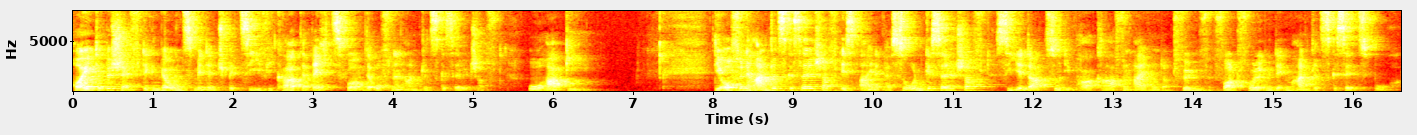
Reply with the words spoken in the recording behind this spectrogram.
Heute beschäftigen wir uns mit den Spezifika der Rechtsform der offenen Handelsgesellschaft, OHG. Die offene Handelsgesellschaft ist eine Personengesellschaft, siehe dazu die Paragraphen 105 fortfolgende im Handelsgesetzbuch.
